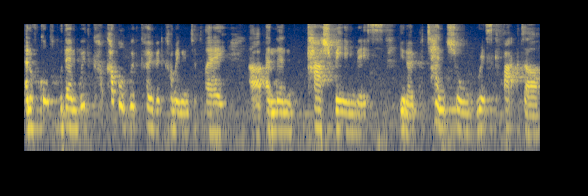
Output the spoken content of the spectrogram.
And of course, then with coupled with COVID coming into play, uh, and then cash being this, you know, potential risk factor,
